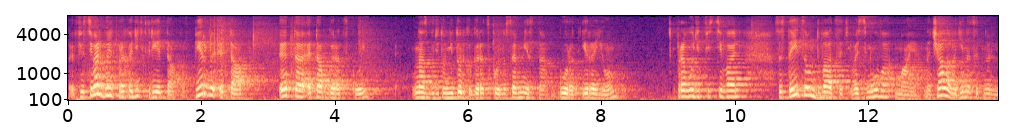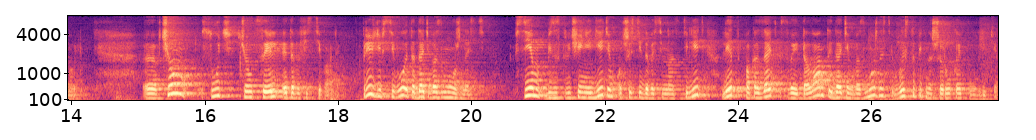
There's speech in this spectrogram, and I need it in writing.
Фестиваль будет проходить в три этапа. Первый этап – это этап городской. У нас будет он не только городской, но совместно город и район проводит фестиваль. Состоится он 28 мая, начало в 11.00. Э, в чем суть, в чем цель этого фестиваля? Прежде всего, это дать возможность всем, без исключения детям от 6 до 18 лет, лет показать свои таланты, дать им возможность выступить на широкой публике.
